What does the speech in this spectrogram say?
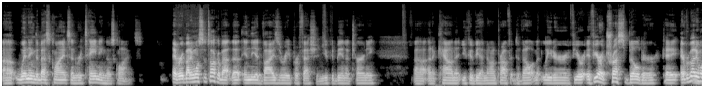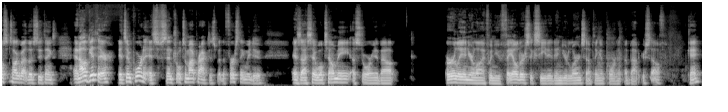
uh, winning the best clients and retaining those clients, everybody wants to talk about that in the advisory profession. You could be an attorney, uh, an accountant. You could be a nonprofit development leader. If you're if you're a trust builder, okay, everybody wants to talk about those two things, and I'll get there. It's important. It's central to my practice. But the first thing we do is I say, well, tell me a story about early in your life when you failed or succeeded and you learned something important about yourself. Okay,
